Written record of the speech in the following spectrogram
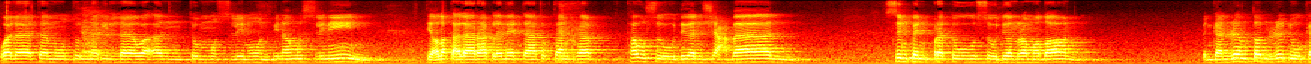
ولا تموتن الا وانتم مسلمون พี่น้องมุสลิมีนที่อัลลอฮฺตะอาลารักและเมตตาทุกท่านครับ เข้าสู่เดือนชาบาน ซึ่งเป็นประตูสู่เดือนรอมฎอนเป็นการเริ่มต้นฤดูก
